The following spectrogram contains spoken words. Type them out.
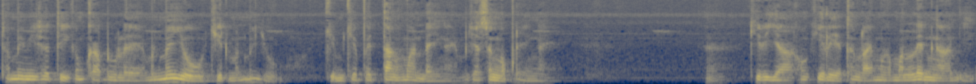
ถ้าไม่มีสติกำกับดูแล มันไม่อยู่จิตมันไม่อยู่จิตมันจะไปตั้งมั่นได้ยังไง มันจะสงบได้ยังไงกิริยาของกิเลสทั้งหลายมันมันเล่นงานอีก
